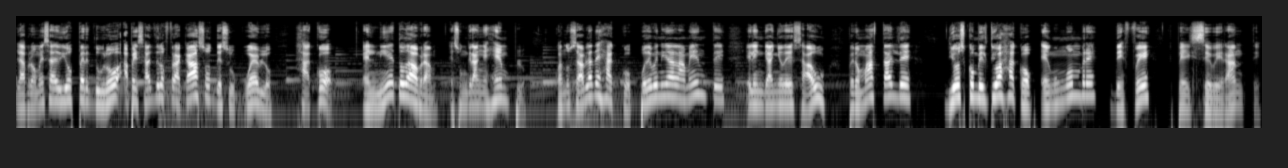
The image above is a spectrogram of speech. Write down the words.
La promesa de Dios perduró a pesar de los fracasos de su pueblo. Jacob, el nieto de Abraham, es un gran ejemplo. Cuando se habla de Jacob puede venir a la mente el engaño de Saúl, pero más tarde Dios convirtió a Jacob en un hombre de fe perseverante.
